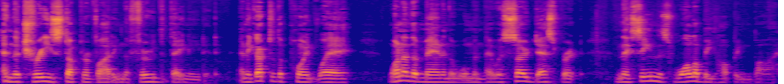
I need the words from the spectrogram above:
and the trees stopped providing the food that they needed. And it got to the point where one of the man and the woman, they were so desperate, and they seen this wallaby hopping by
